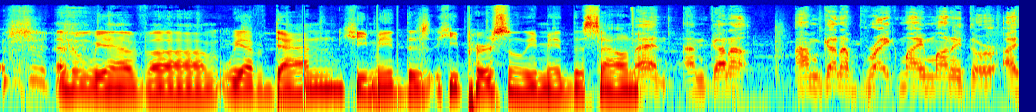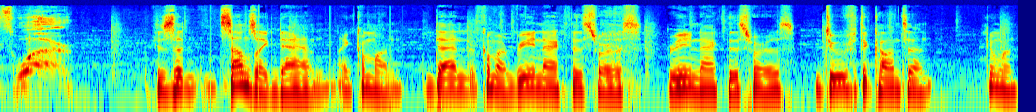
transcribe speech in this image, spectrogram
and then we have um we have Dan. He made this. He personally made this sound Man, I'm gonna I'm gonna break my monitor, I swear. because it sounds like Dan. Like, come on, Dan, come on, reenact this for us. Reenact this for us. Do it for the content. Come on.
